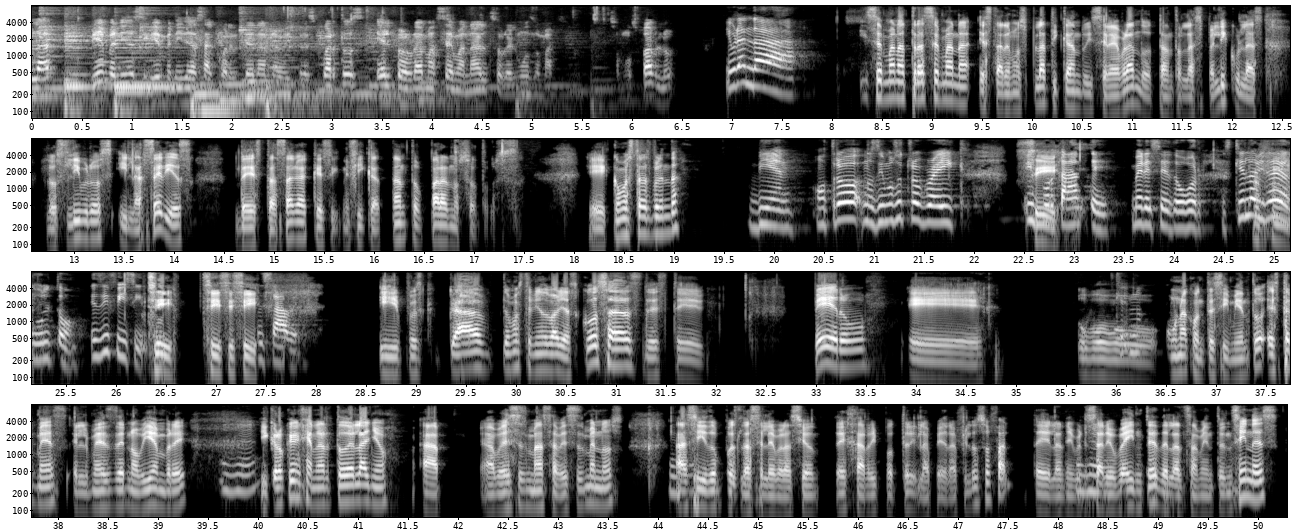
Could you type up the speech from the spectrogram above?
Hola, bienvenidos y bienvenidas a Cuarentena 9 y 3 cuartos, el programa semanal sobre el mundo mágico. Somos Pablo. Y Brenda. Y semana tras semana estaremos platicando y celebrando tanto las películas, los libros y las series de esta saga que significa tanto para nosotros. Eh, ¿Cómo estás, Brenda? Bien, otro, nos dimos otro break importante, merecedor. Es que la vida de adulto es difícil. Sí, sí, sí, sí. Se sabe. Y pues ya hemos tenido varias cosas de este, pero eh, hubo un acontecimiento este mes, el mes de noviembre, y creo que en general todo el año, a, a veces más, a veces menos, ha sido pues la celebración de Harry Potter y la Piedra Filosofal, del aniversario 20 del lanzamiento en cines.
